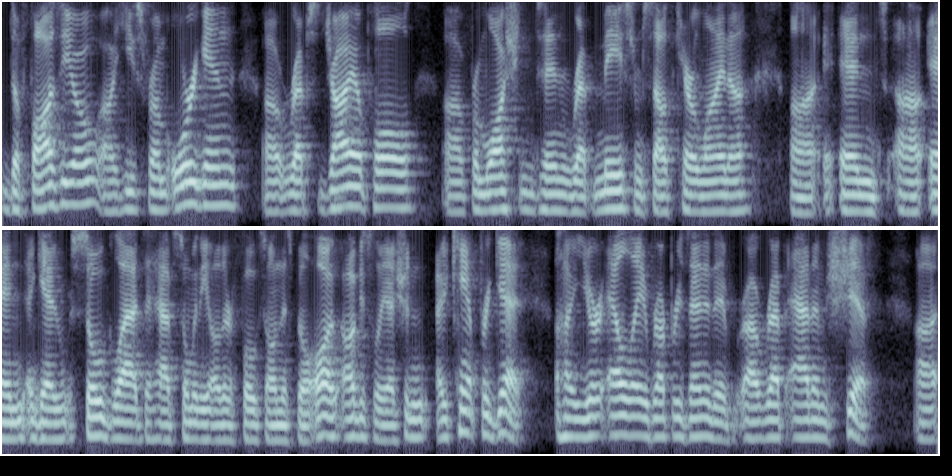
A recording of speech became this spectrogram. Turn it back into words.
DeFazio. Uh, he's from Oregon, uh, Reps Jayapal. Uh, from Washington, Rep Mace from South Carolina, uh, and uh, and again, so glad to have so many other folks on this bill. Obviously, I shouldn't, I can't forget uh, your LA representative, uh, Rep. Adam Schiff, uh,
